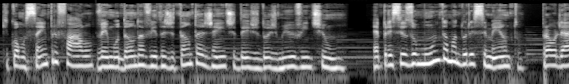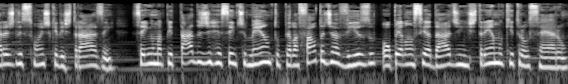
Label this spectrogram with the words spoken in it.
que, como sempre falo, vem mudando a vida de tanta gente desde 2021. É preciso muito amadurecimento para olhar as lições que eles trazem sem uma pitada de ressentimento pela falta de aviso ou pela ansiedade em extremo que trouxeram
